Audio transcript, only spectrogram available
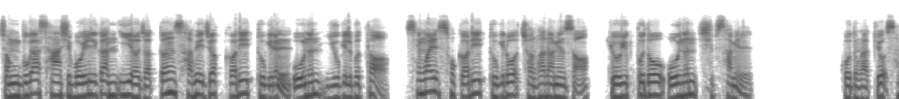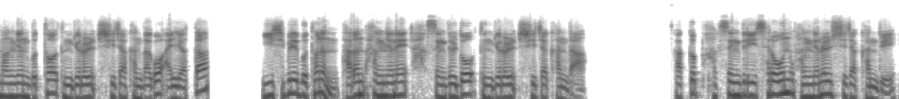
정부가 45일간 이어졌던 사회적 거리 두기를 오는 6일부터 생활 속거리 두기로 전환하면서 교육부도 오는 13일 고등학교 3학년부터 등교를 시작한다고 알렸다. 20일부터는 다른 학년의 학생들도 등교를 시작한다. 각급 학생들이 새로운 학년을 시작한 뒤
